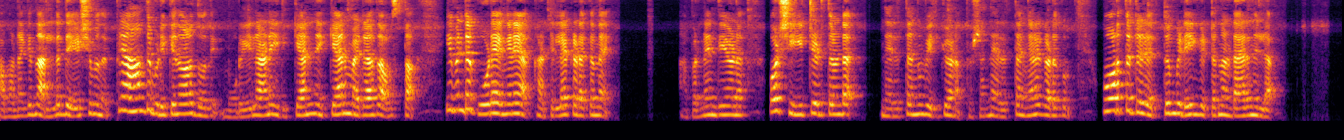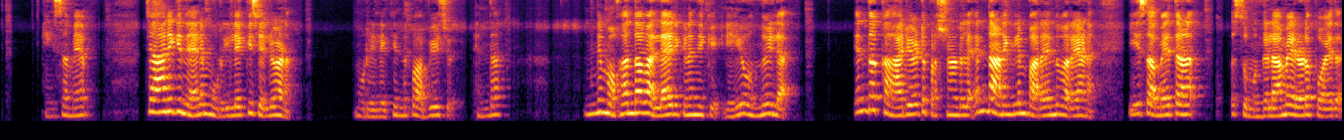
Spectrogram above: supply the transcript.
അപർണയ്ക്ക് നല്ല ദേഷ്യം വന്നു. പ്രാന്ത് പിടിക്കുന്ന പോലെ തോന്നി. മുറിയിലാണ് ഇരിക്കാനും നിൽക്കാനും പറ്റാത്ത അവസ്ഥ. ഇവന്റെ കൂടെ എങ്ങനെയാ കട്ടിലേ കിടക്കുന്നേ? അപർണ എന്ത് ചെയ്യാണ്? ഒരു ഷീറ്റ് എടുത്തോണ്ട് നിലത്തങ്ങ് വിരിക്കുകയാണ് പക്ഷെ നിലത്ത് എങ്ങനെ കിടക്കും ഓർത്തിട്ടൊരു എത്തും പിടിയും കിട്ടുന്നുണ്ടായിരുന്നില്ല. ഈ സമയം ജാനകി നേരെ മുറിയിലേക്ക് ചെല്ലുവാണ്. മുറിയിലേക്ക് ഇന്നിപ്പോൾ അഭിയോഗിച്ചു എന്താ? നിന്റെ മുഖം എന്താ വല്ലായിരിക്കണം നിൽക്ക് ഏ ഒന്നുമില്ല. എന്തോ കാര്യമായിട്ട് പ്രശ്നമുണ്ടല്ലോ. എന്താണെങ്കിലും പറയുന്നു പറയാണ്. ഈ സമയത്താണ് സുമംഗലാമ പോയത്.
